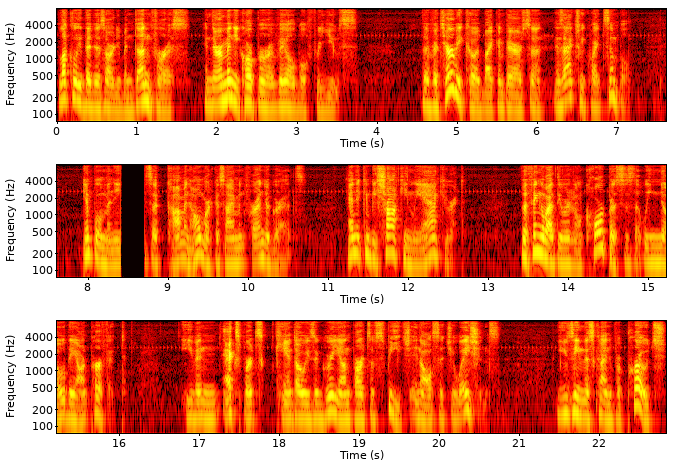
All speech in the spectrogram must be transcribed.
Luckily that has already been done for us, and there are many corpora available for use. The Viterbi code, by comparison, is actually quite simple. Implementing is a common homework assignment for undergrads, and it can be shockingly accurate. The thing about the original corpus is that we know they aren't perfect. Even experts can't always agree on parts of speech in all situations. Using this kind of approach,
